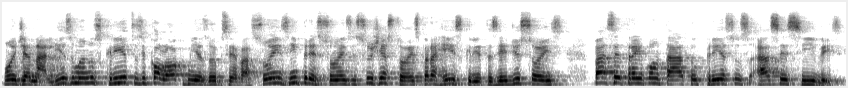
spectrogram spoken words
onde analiso manuscritos e coloco minhas observações, impressões e sugestões para reescritas e edições. Basta entrar em contato, preços acessíveis.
